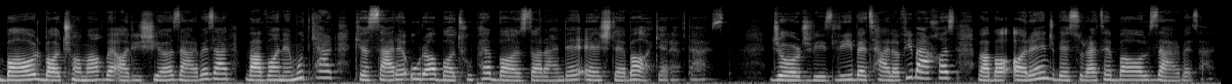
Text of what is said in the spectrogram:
بال با چماق به آلیشیا ضربه زد و وانمود کرد که سر او را با توپ بازدارنده اشتباه گرفته است. جورج ویزلی به تلافی برخاست و با آرنج به صورت بال ضربه زد.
